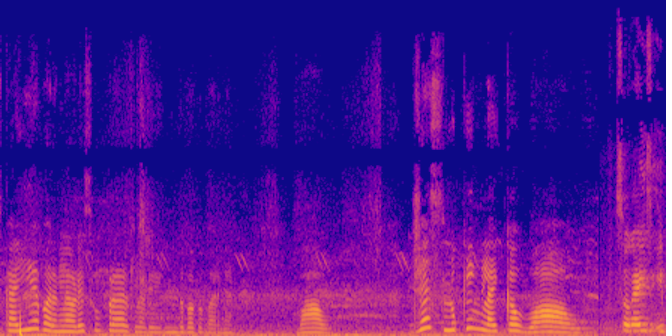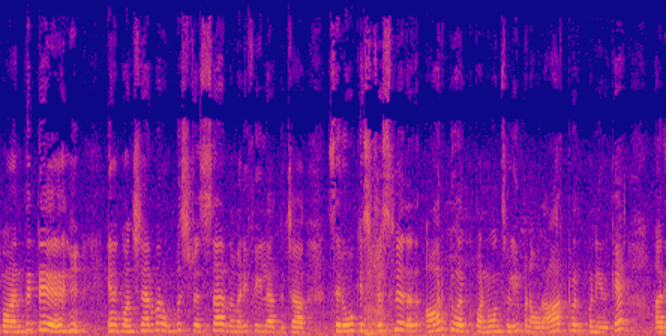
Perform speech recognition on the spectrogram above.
ஸ்கையே பாருங்களேன் அப்படியே சூப்பராக இருக்குல்ல அப்படியே இந்த பக்கம் பாருங்க. Wow just looking like a wow so guys இப்போ வந்துட்டு எனக்கு கொஞ்ச நேரமாக ரொம்ப ஸ்ட்ரெஸ்ஸாக இருந்த மாதிரி ஃபீல் ஆகுதுச்சா சரி ஓகே ஸ்ட்ரெஸ்ஸில் ஏதாவது ஆர்ட் ஒர்க் பண்ணுவோன்னு சொல்லி இப்போ நான் ஒரு ஆர்ட் ஒர்க் பண்ணியிருக்கேன். அது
